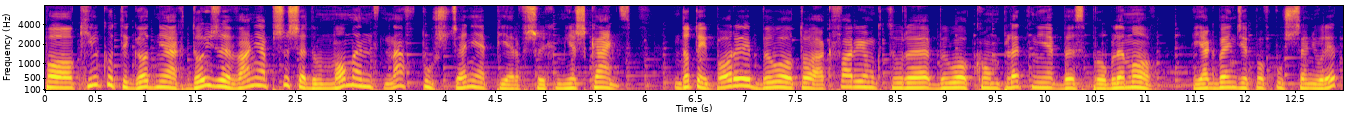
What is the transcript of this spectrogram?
Po kilku tygodniach dojrzewania przyszedł moment na wpuszczenie pierwszych mieszkańców. Do tej pory było to akwarium, które było kompletnie bezproblemowe. Jak będzie po wpuszczeniu ryb?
